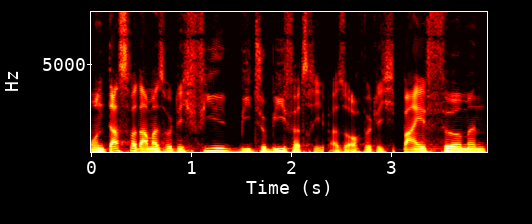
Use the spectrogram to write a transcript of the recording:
Und das war damals wirklich viel B2B-Vertrieb, also auch wirklich bei Firmen,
